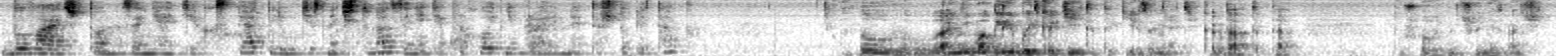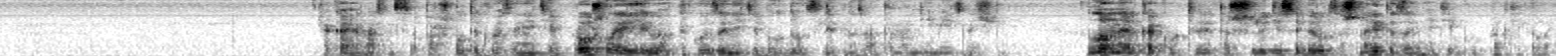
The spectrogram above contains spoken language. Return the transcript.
бывает, что на занятиях спят люди, значит у нас занятия проходят неправильно. Это что ли так? Ну, они могли быть какие-то такие занятия когда-то, да. Ну что, ничего не значит. Какая разница, прошло такое занятие прошлое или такое занятие было 20 лет назад, оно не имеет значения. Главное, как вот это ж люди соберутся ж на это занятие будут практиковать.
